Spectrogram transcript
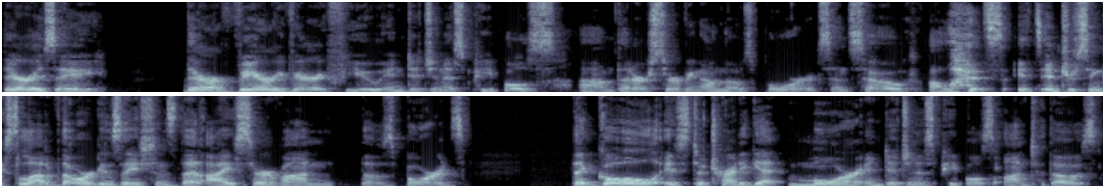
There is a there are very very few indigenous peoples um, that are serving on those boards and so it's, it's interesting because a lot of the organizations that i serve on those boards the goal is to try to get more indigenous peoples onto those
